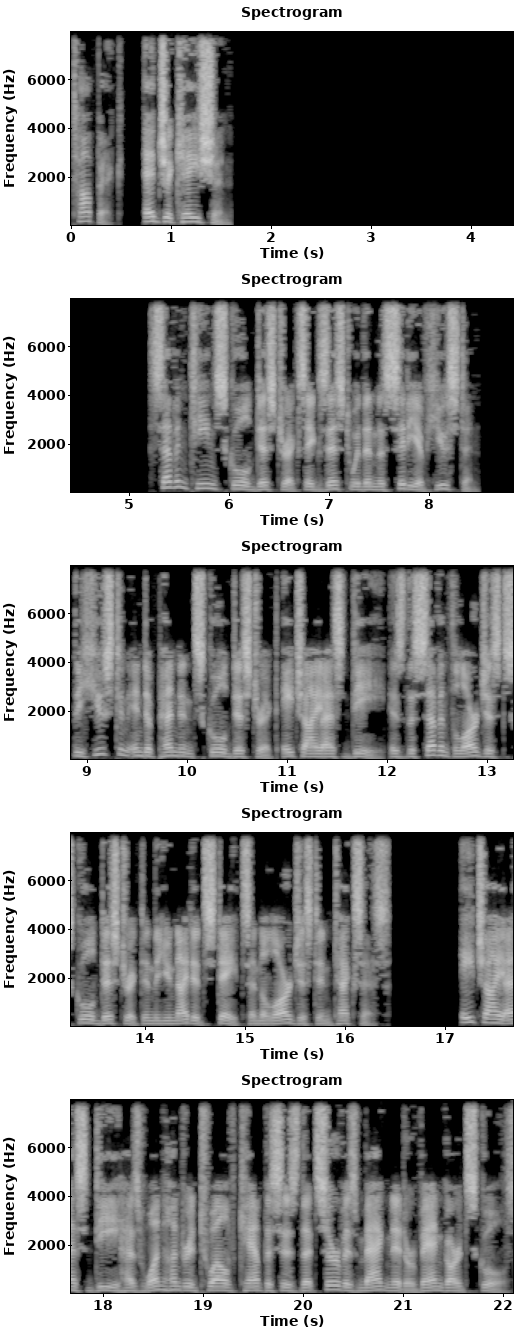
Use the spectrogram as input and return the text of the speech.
Topic: Education Seventeen school districts exist within the city of Houston. The Houston Independent School District is the seventh largest school district in the United States and the largest in Texas. HISD has 112 campuses that serve as magnet or vanguard schools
